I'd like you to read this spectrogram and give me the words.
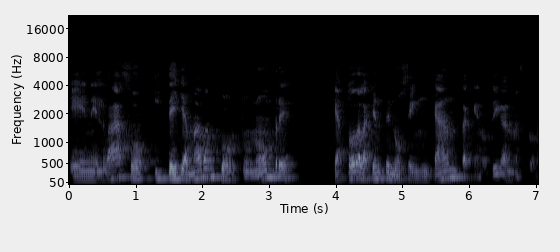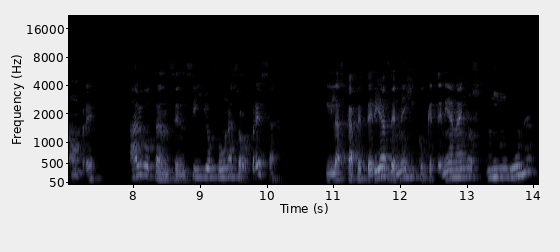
en el vaso y te llamaban por tu nombre, que a toda la gente nos encanta que nos digan nuestro nombre, algo tan sencillo fue una sorpresa. Y las cafeterías de México que tenían años, ninguna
